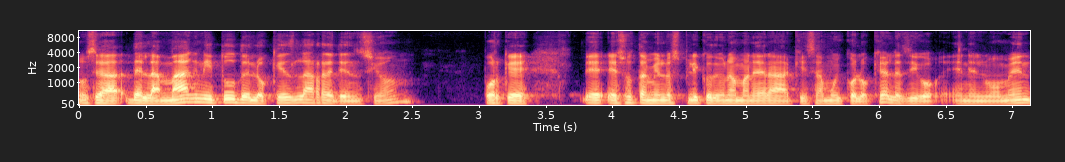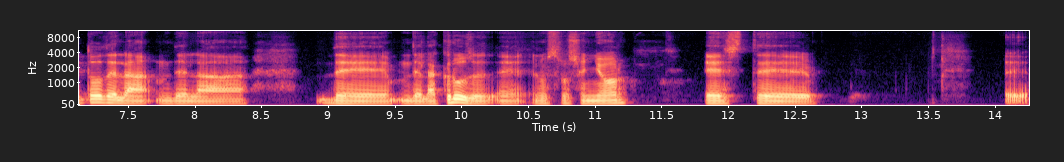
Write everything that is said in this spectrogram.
o sea, de la magnitud de lo que es la redención, porque eh, eso también lo explico de una manera quizá muy coloquial, les digo, en el momento de la, de la, de, la cruz, eh, nuestro Señor, este, eh,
